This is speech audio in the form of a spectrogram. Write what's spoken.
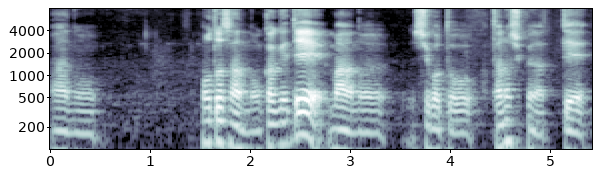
あの、元さんのおかげで、まあ、あの、仕事楽しくなって、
